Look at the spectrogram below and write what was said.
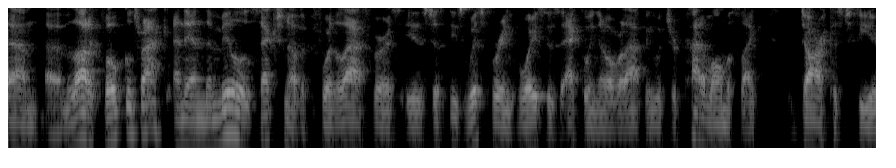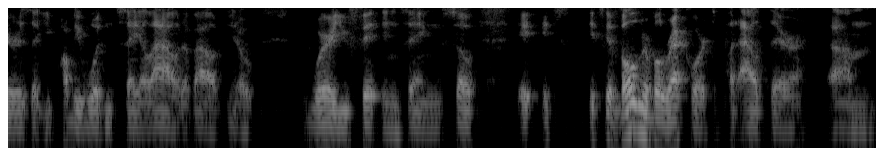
um, melodic vocal track and then the middle section of it before the last verse is just these whispering voices echoing and overlapping which are kind of almost like darkest fears that you probably wouldn't say aloud about you know where you fit in things so it, it's it's a vulnerable record to put out there um,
